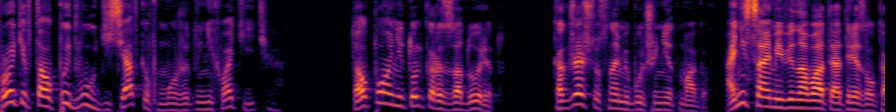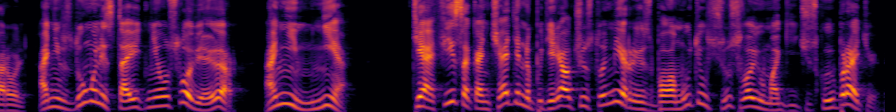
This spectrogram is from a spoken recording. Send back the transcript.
Против толпы двух десятков может и не хватить. Толпу они только раззадорят. Как жаль, что с нами больше нет магов. Они сами виноваты, — отрезал король. Они вздумали ставить мне условия, Эр. Они мне. Теофис окончательно потерял чувство меры и взбаламутил всю свою магическую братью.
